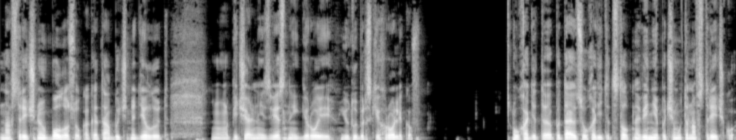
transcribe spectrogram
на встречную полосу, как это обычно делают печально известные герои ютуберских роликов уходят, э, пытаются уходить от столкновения почему-то навстречу.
